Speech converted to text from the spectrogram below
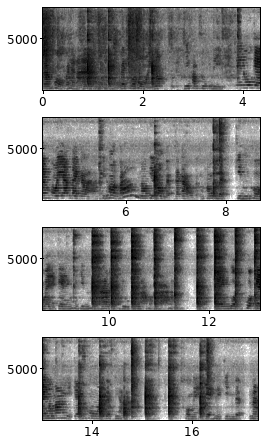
ตามพ่อไปค่ะนะไปครัวหอยเนาะมีความสุขดี เมนูแกงหอยยำไดกาคิดฮอดบ้านเน้องพี่น้องแบบแต่เก่าแบบเขาแบบกินพ่อแม่แกงให้กินหาแบบอยู่กันหนาของตาค่ะแกงบวกพวกแกงหน้ำไม้แกงหอยแบบนี้ค่ะ พ่อแม่แกงให้กินแบบนั่ง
